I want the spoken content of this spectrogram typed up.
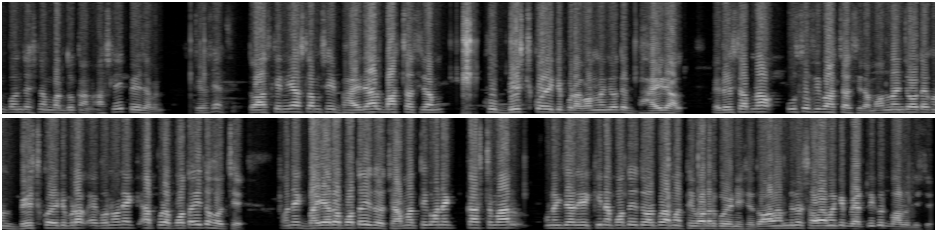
উনপঞ্চাশ নাম্বার দোকান আসলেই পেয়ে যাবেন ঠিক আছে? তো আজকে নিয়ে আসলাম সেই ভাইরাল বাচ্চা সিরাম খুব বেস্ট কোয়ালিটি প্রোডাক্ট অনলাইন জগতে ভাইরাল। এটা হচ্ছে আপনার উসুফি বাচ্চা সিরাম অনলাইন জগতে এখন বেস্ট কোয়ালিটি প্রোডাক্ট এখন অনেক পুরো প্রতারিত হচ্ছে। অনেক ভাইয়ারা প্রতারিত হচ্ছে। আমার থেকে অনেক কাস্টমার অনেক জায়গায় কিনা প্রতারিত হওয়ার পর আমার থেকে অর্ডার করে নিয়েছে তো আলহামদুলিল্লাহ সবাই আমাকে ব্যাটারি কোড ভালো দিছে।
